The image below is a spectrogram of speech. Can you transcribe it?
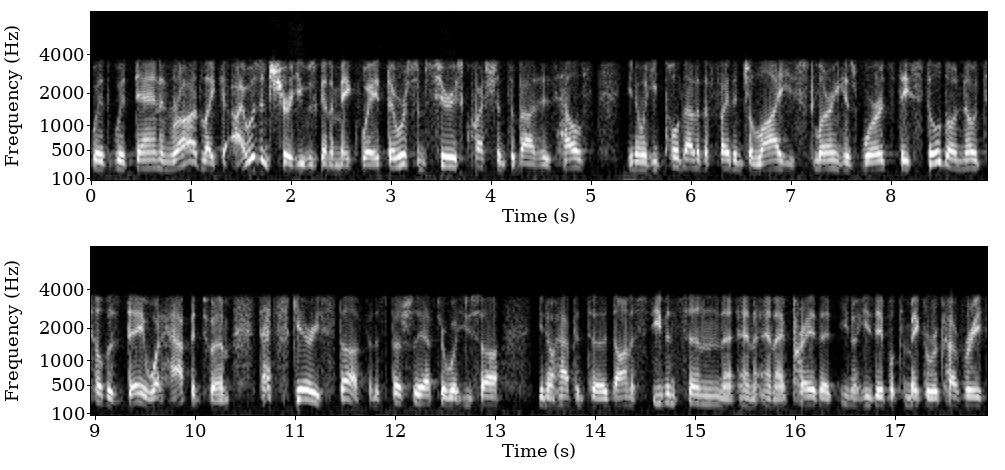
with with Dan and Rod. Like, I wasn't sure he was going to make weight. There were some serious questions about his health. You know, when he pulled out of the fight in July, he's slurring his words. They still don't know till this day what happened to him. That's scary stuff, and especially after what you saw, you know, happen to Adonis Stevenson. And and I pray that you know he's able to make a recovery.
